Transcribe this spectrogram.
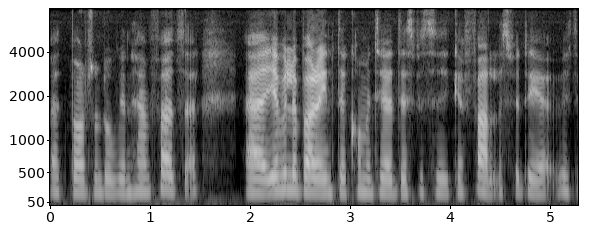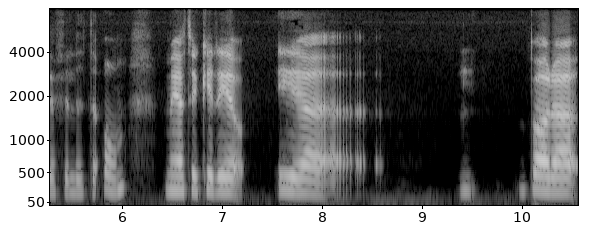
ett barn som dog vid en hemfödsel. Eh, jag ville bara inte kommentera det specifika fallet för det vet jag för lite om. Men jag tycker det är bara,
